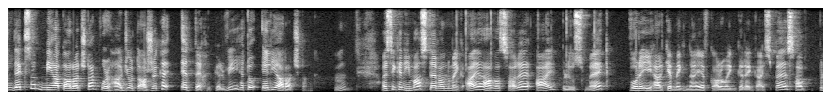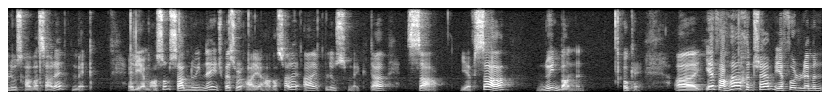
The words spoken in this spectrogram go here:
ինդեքսը մի հատ առաջ տանք, որ հաջորդ արժեքը այդտեղ գրվի, հետո էլի առաջ տանք։ Այսինքն հիմա ստեղանում ենք i-ը հավասար է i + 1, որը իհարկե մենք նաև կարող ենք գրենք այսպես, պլյուս հավասար է 1։ Էլի եմ ասում, սա նույնն է, ինչպես որ i-ը հավասար է i + 1։ Դա սա եւ սա նույն բանն են։ Okay։ Եվ ահա խնդրեմ, երբ որ ուրեմն,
